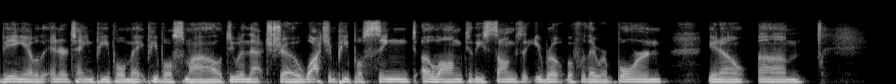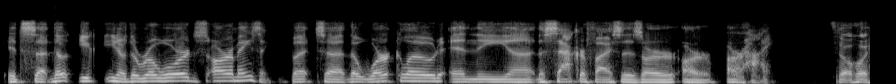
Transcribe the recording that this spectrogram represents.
being able to entertain people, make people smile, doing that show, watching people sing along to these songs that you wrote before they were born. You know, um, it's uh, the you you know the rewards are amazing, but uh, the workload and the uh, the sacrifices are are are high. So a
